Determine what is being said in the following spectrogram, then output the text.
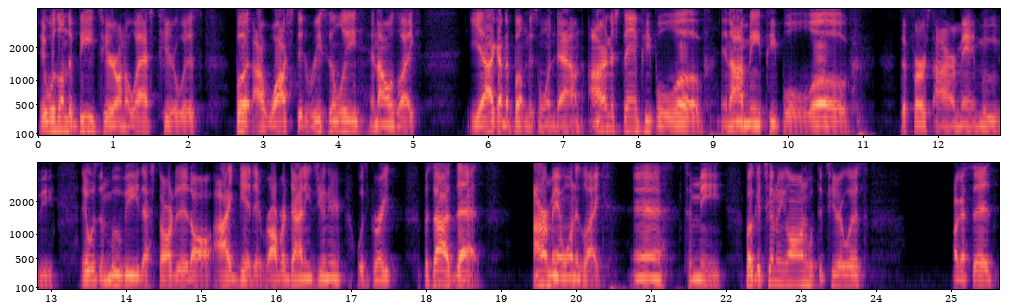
It was on the B tier on the last tier list, but I watched it recently and I was like, yeah, I got to bump this one down. I understand people love, and I mean people love the first Iron Man movie. It was a movie that started it all. I get it. Robert Downey Jr. was great. Besides that, Iron Man 1 is like, eh, to me. But continuing on with the tier list, like I said,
